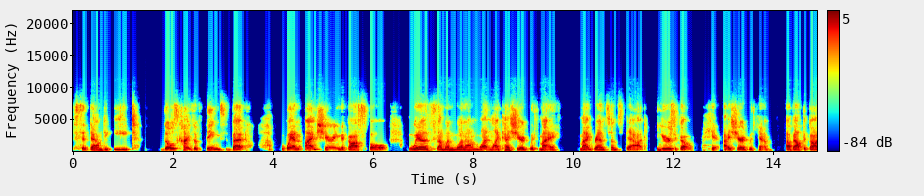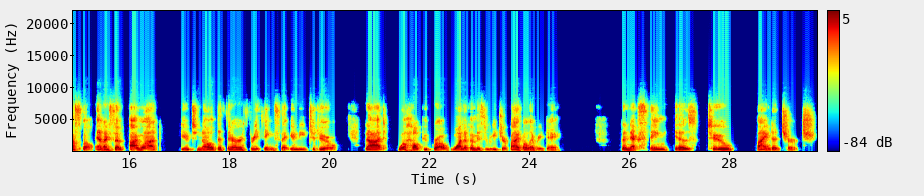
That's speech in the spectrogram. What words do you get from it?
sit down to eat, those kinds of things. But when I'm sharing the gospel with someone one on one, like I shared with my my grandson's dad years ago, I shared with him about the gospel, and I said, I want you to know that there are three things that you need to do that will help you grow. One of them is read your Bible every day. The next thing is to find a church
